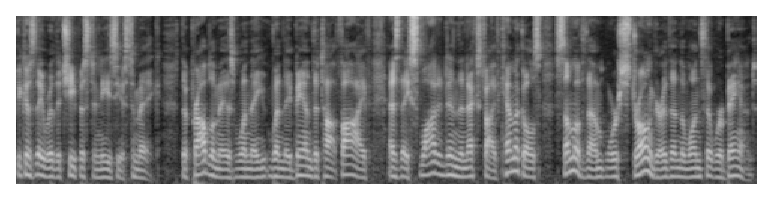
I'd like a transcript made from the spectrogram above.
because they were the cheapest and easiest to make. The problem is when they when they banned the top five, as they slotted in the next five chemicals, some of them were stronger than the ones that were banned.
